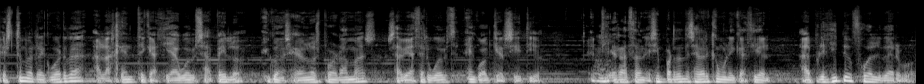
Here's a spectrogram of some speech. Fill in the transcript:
Esto me recuerda a la gente que hacía webs a pelo y cuando salieron los programas sabía hacer webs en cualquier sitio. Tienes razón, es importante saber comunicación. Al principio fue el verbo.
